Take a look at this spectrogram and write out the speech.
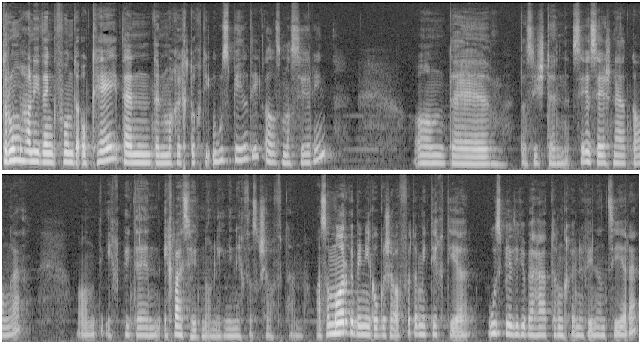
darum habe ich dann gefunden, okay, dann, dann mache ich doch die Ausbildung als Masseurin. Und äh, das ist dann sehr, sehr schnell gegangen. Und ich bin dann, ich weiß heute noch nicht, wie ich das geschafft habe. Also morgen bin ich arbeiten, damit ich die Ausbildung überhaupt können finanzieren konnte.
